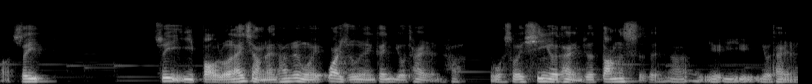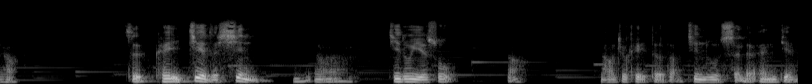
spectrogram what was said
啊，所以所以以保罗来讲呢，他认为外族人跟犹太人哈，我所谓新犹太人，就是当时的啊犹犹犹太人哈，是可以借着信啊基督耶稣啊，然后就可以得到进入神的恩典，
